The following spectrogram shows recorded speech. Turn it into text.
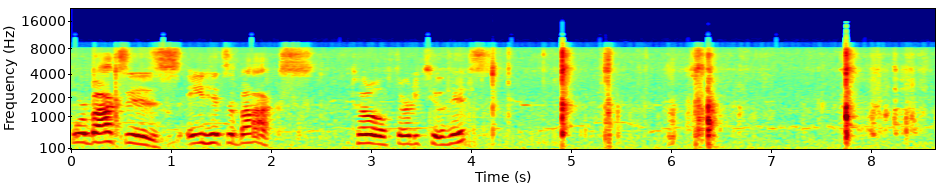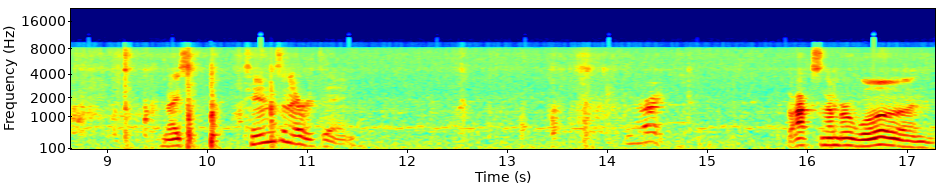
Four boxes, eight hits a box. Total of 32 hits. Nice tins and everything. Alright. Box number one.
